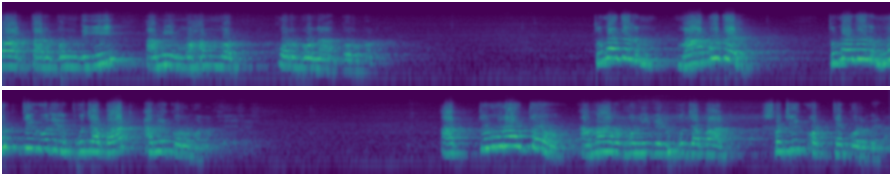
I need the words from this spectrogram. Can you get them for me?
পাঠ তার বন্দিগি আমি মোহাম্মদ করব না করব না। তোমাদের মাহবুদের, তোমাদের মূর্তিগুলির পূজা পাঠ আমি করব না। আর তোমরাও তো আমার মনিবের পূজা পাঠ সঠিক অর্থে করবে না।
